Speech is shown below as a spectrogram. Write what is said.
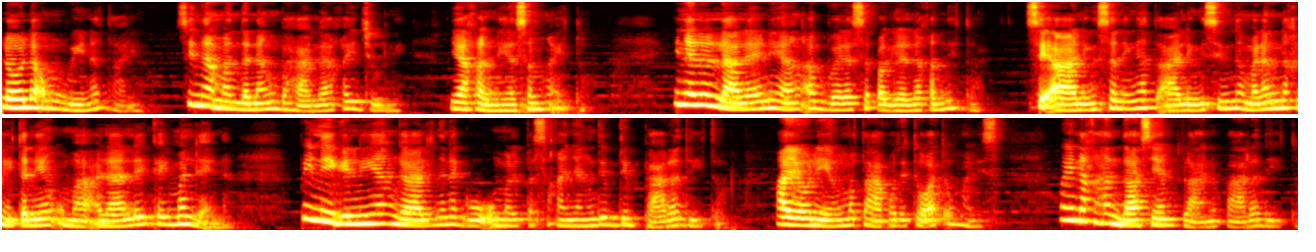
Lola, umuwi na tayo. Sinamanda ng bahala kay Julie. Yakag niya sa mga ito. Inalalaya niya ang abuela sa paglalakad nito. Si Aling Saling at Aling Ising naman ang nakita niyang umaalalay kay Malena. Pinigil niya ang galit na nag-uumal pa sa kanyang dibdib para dito. Ayaw niyang matakot ito at umalis. May nakahanda siyang plano para dito.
